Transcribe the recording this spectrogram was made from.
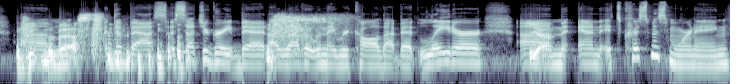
the Um, best. the best. Such a great bit. I love it when they recall that bit later. Um, Yeah. And it's Christmas morning.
